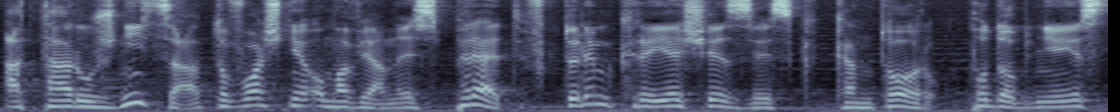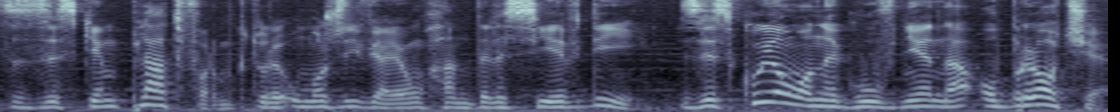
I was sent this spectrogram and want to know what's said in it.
a ta różnica to właśnie omawiany spread, w którym kryje się zysk kantoru. Podobnie jest z zyskiem platform, które umożliwiają handel CFD. Zyskują one głównie na obrocie,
